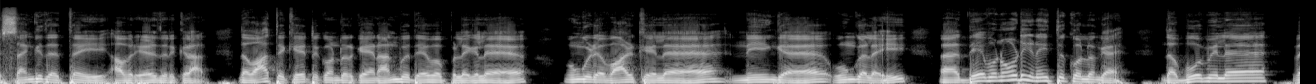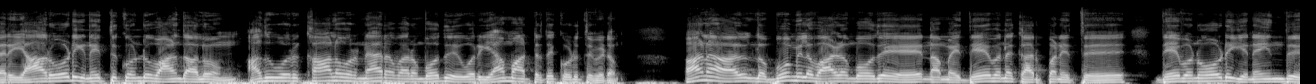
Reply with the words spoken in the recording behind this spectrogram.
சங்கீதத்தை அவர் எழுதியிருக்கிறார். இந்த வார்த்தை கேட்டுக்கொண்டிருக்க என் அன்பு தேவ பிள்ளைகளே உங்களுடைய வாழ்க்கையில நீங்க உங்களை தேவனோடு இணைத்து கொள்ளுங்க. இந்த பூமியில வேற யாரோடு இணைத்து கொண்டு வாழ்ந்தாலும் அது ஒரு காலம் ஒரு நேரம் வரும்போது ஒரு ஏமாற்றத்தை கொடுத்துவிடும். ஆனால் இந்த பூமியில் வாழும்போது நம்மை தேவனுக்கு அர்ப்பணித்து தேவனோடு இணைந்து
